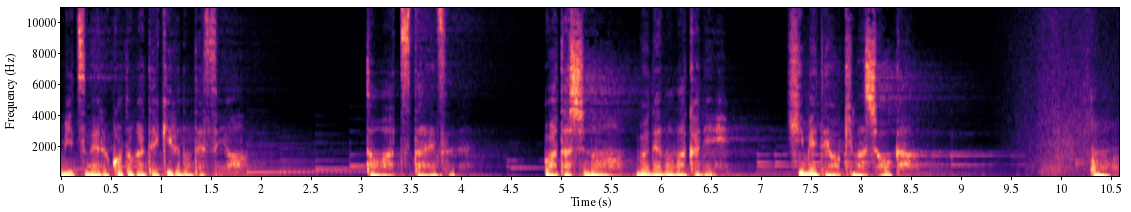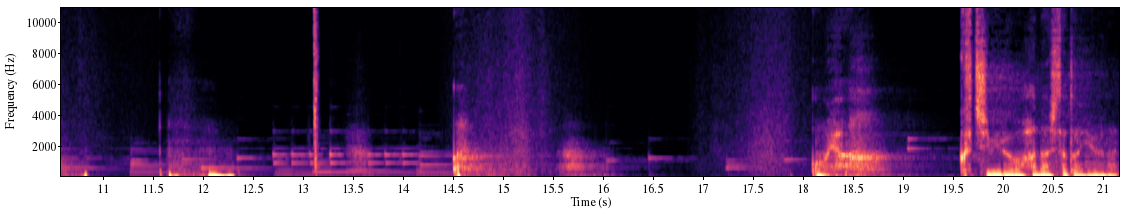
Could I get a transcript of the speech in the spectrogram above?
見つめることができるのですよ。とは伝えず私の胸の中に秘めておきましょうか。おや唇を離したというのに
